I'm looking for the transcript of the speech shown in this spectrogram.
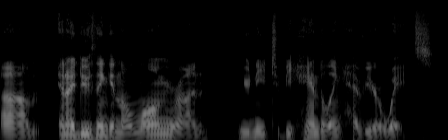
Um, and I do think in the long run you need to be handling heavier weights.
